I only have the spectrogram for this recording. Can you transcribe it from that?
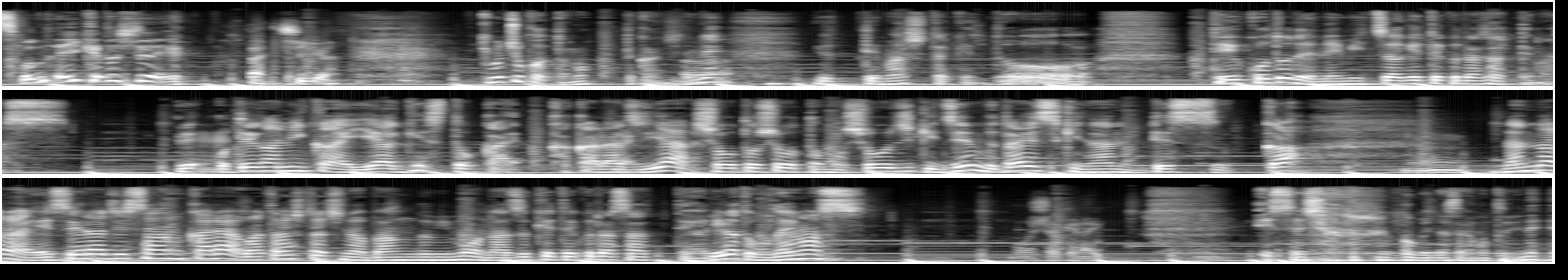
そんな言い方してないよ。あ違う。気持ちよかったの？って感じでね、言ってましたけど、っていうことでね、3つ挙げてくださってます。で、うん。お手紙会やゲスト会、カカラジやショートショートも正直全部大好きなんですが、うん。なんならエセラジさんから私たちの番組も名付けてくださってありがとうございます。申し訳ない。エッセンシャル、ごめんなさい、本当にね。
